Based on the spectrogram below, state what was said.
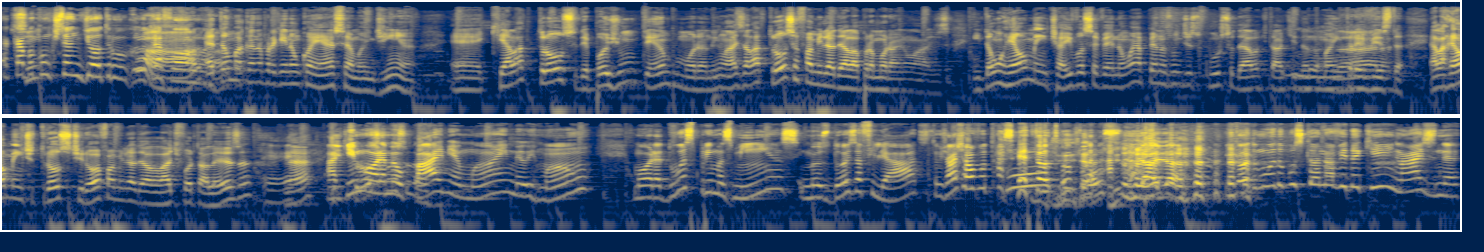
acaba Sim. conquistando de outro, outra Claro. forma. É tão bacana pra quem não conhece a Mandinha, é, que ela trouxe, depois de um tempo morando em Lages, ela trouxe a família dela pra morar em Lages. Então, realmente, aí você vê, não é apenas um discurso dela que tá aqui dando uma entrevista. Ela realmente trouxe, tirou a família dela lá de Fortaleza, né? e Aqui mora meu cidade. pai, minha mãe, meu irmão. Mora duas primas minhas, meus dois afilhados. Então já já eu vou trazer todo mundo. Já, já. E todo mundo buscando a vida aqui em Lages, né?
